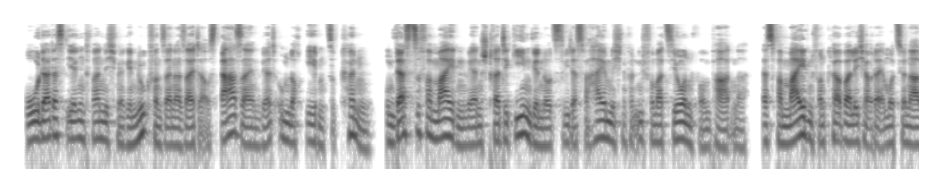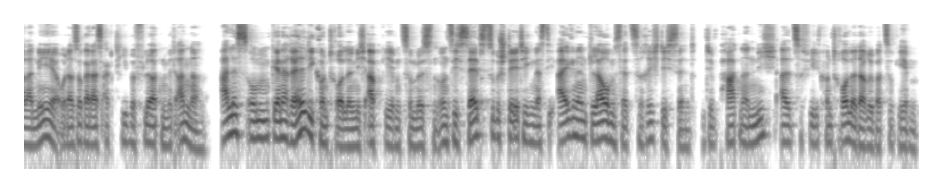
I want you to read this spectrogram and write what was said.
Oder dass irgendwann nicht mehr genug von seiner Seite aus da sein wird, um noch geben zu können. Um das zu vermeiden, werden Strategien genutzt, wie das Verheimlichen von Informationen vom Partner, das Vermeiden von körperlicher oder emotionaler Nähe oder sogar das aktive Flirten mit anderen. Alles, um generell die Kontrolle nicht abgeben zu müssen und sich selbst zu bestätigen, dass die eigenen Glaubenssätze richtig sind und dem Partner nicht allzu viel Kontrolle darüber zu geben.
